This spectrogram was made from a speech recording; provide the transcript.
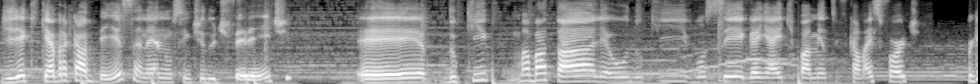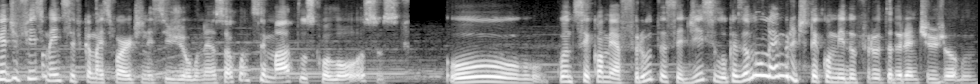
diria que quebra-cabeça, né? Num sentido diferente. É, do que uma batalha ou do que você ganhar equipamento e ficar mais forte. Porque dificilmente você fica mais forte nesse jogo, né? Só quando você mata os colossos ou quando você come a fruta, você disse, Lucas? Eu não lembro de ter comido fruta durante o jogo.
